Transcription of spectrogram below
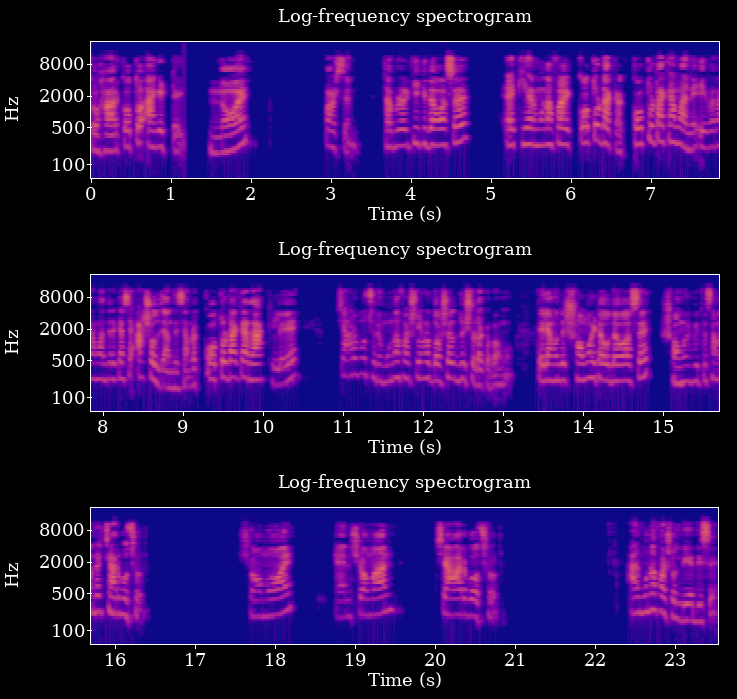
তো হার কত? আগেরটাই। নয় পার্সেন্ট তারপরে আর কি কি দেওয়া আছে? একই হার মুনাফায় কত টাকা? কত টাকা মানে? এবার আমাদের কাছে আসল জানতেছি, আমরা কত টাকা রাখলে চার বছরে মুনাফা আসলে আমরা দশ হাজার দুইশো টাকা পাবো। তাহলে আমাদের সময়টাও দেওয়া আছে। সময় হইতেছে আমাদের চার বছর। সময় এন সমান চার বছর। আর মুনাফা আসল দিয়ে দিছে।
